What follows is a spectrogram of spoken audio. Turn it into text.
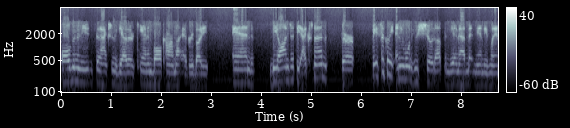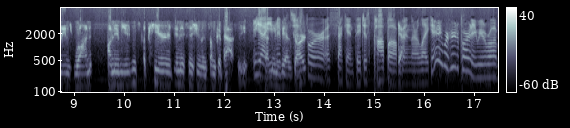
all the New Mutants in action together, Cannonball, Karma, everybody. And beyond just the X Men, there are basically anyone who showed up in Dan Abnett and Andy Lanning's run on New Mutants appears in this issue in some capacity. Yeah, That even if the it's Asgard- just for a second, they just pop up Yeah. and they're like, "Hey, we're here to party. We rob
